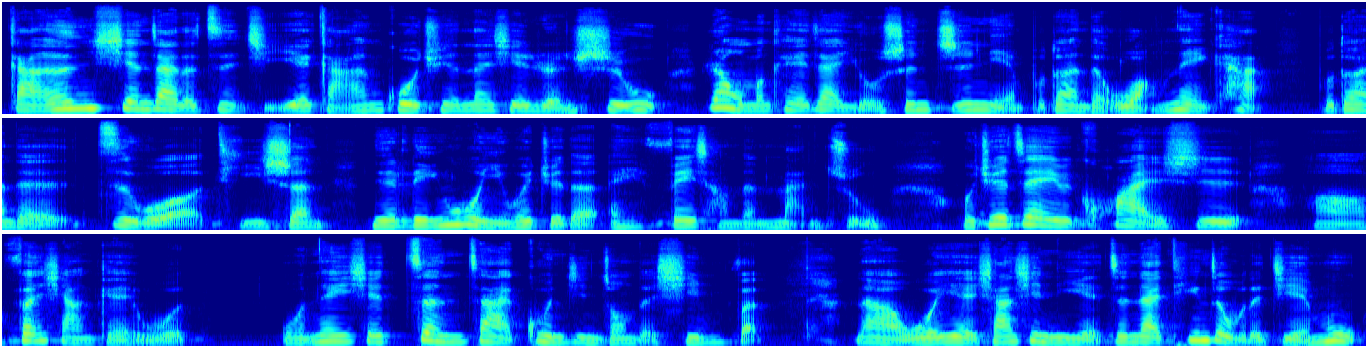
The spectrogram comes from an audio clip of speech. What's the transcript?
感恩现在的自己，也感恩过去的那些人事物，让我们可以在有生之年不断的往内看，不断的自我提升。你的灵魂也会觉得哎，非常的满足。我觉得这一块是呃，分享给我。我那一些正在困境中的新粉，那我也相信你也正在听着我的节目。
